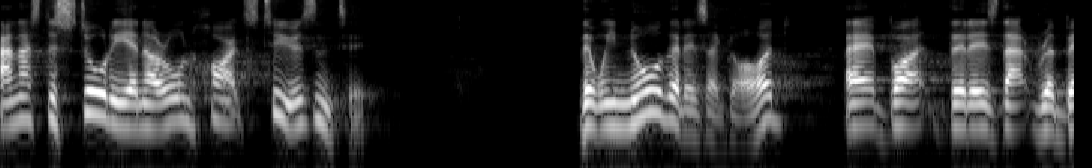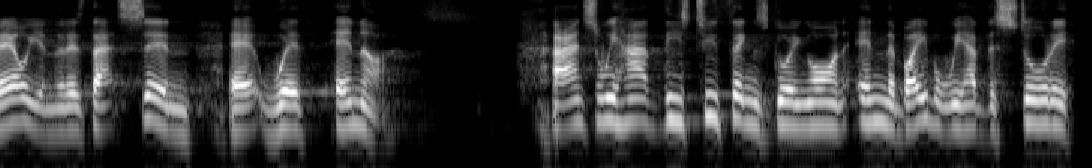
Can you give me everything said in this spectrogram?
And that's the story in our own hearts too, isn't it? That we know there is a God, uh, but there is that rebellion, there is that sin uh, within us. And so we have these two things going on in the Bible. We have the story,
